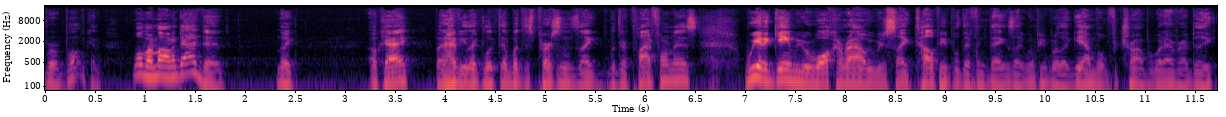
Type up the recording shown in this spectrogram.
Republican? Well, my mom and dad did. Like, okay. But have you like looked at what this person's like, what their platform is? We had a game. We were walking around. We would just like tell people different things. Like when people were like, "Yeah, I'm voting for Trump" or whatever, I'd be like,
